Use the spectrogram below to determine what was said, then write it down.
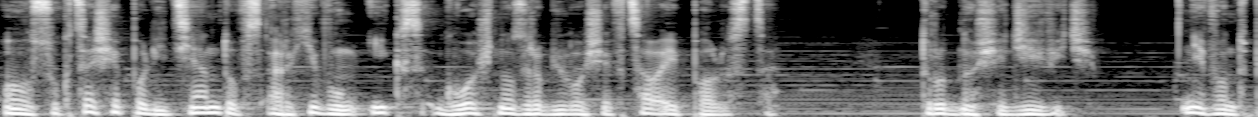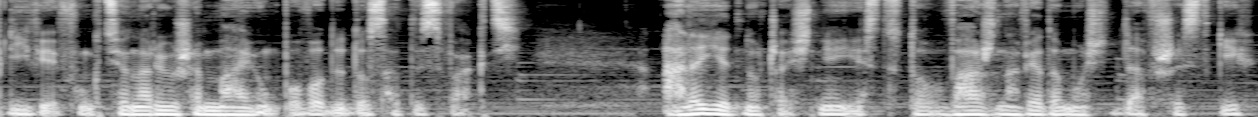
O sukcesie policjantów z archiwum X głośno zrobiło się w całej Polsce. Trudno się dziwić. Niewątpliwie funkcjonariusze mają powody do satysfakcji. Ale jednocześnie jest to ważna wiadomość dla wszystkich,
